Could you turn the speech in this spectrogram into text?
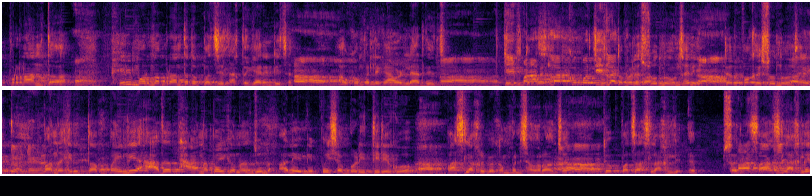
उपरान्त फेरि मर्नोपरान्त त पच्चिस लाख त ग्यारेन्टी छ। अब कम्पनीले कहाँबाट ल्याएर दिन्छ तपाईँले सोध्नुहुन्छ नि? त्यो त पक्कै सोध्नुहुन्छ नि। भन्दाखेरि तपाईँले आज थाहा नपाइकन जुन अलिअलि पैसा बढी तिरेको। पाँच लाख रुपियाँ कम्पनीसँग रहन्छ। त्यो पचास लाखले सरी पाँच लाखले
